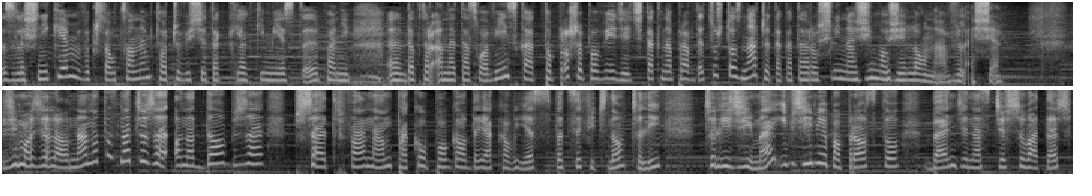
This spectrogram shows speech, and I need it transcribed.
z leśnikiem wykształconym, to oczywiście tak jakim jest e, pani e, doktor Aneta Sławińska, to proszę powiedzieć tak naprawdę, cóż to znaczy taka ta roślina zimozielona w lesie? Zimozielona, no to znaczy, że ona dobrze przetrwa nam taką pogodę, jaką jest specyficzną, czyli, czyli zimę i w zimie po prostu będzie nas cieszyła też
